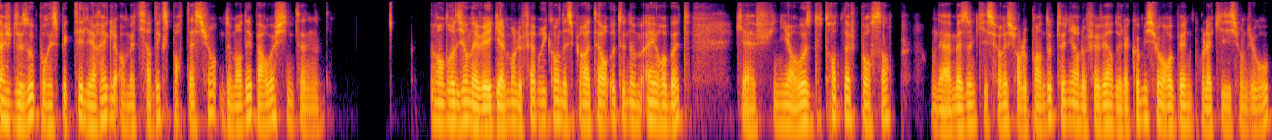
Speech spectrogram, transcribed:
H2O pour respecter les règles en matière d'exportation demandées par Washington. Vendredi, on avait également le fabricant d'aspirateurs autonomes iRobot qui a fini en hausse de 39%. On a Amazon qui serait sur le point d'obtenir le feu vert de la Commission européenne pour l'acquisition du groupe.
